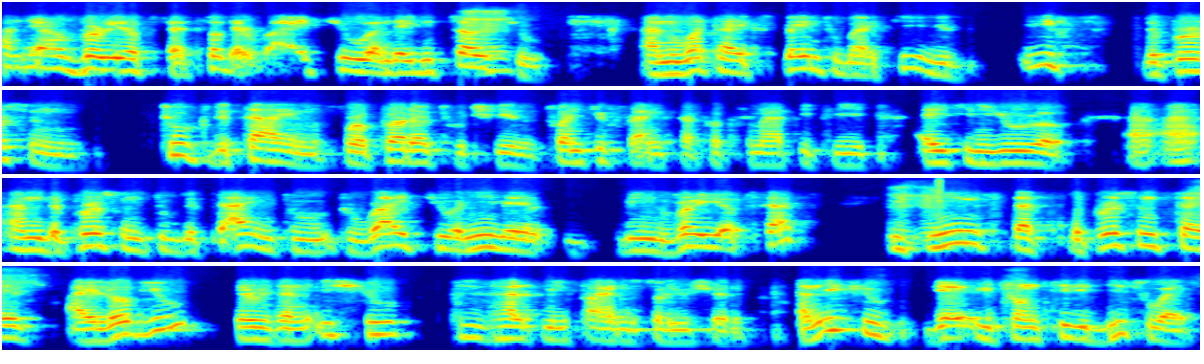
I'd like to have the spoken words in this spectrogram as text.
and they are very upset. So they write you and they insult mm-hmm. you. And what I explain to my team is if the person took the time for a product which is 20 francs, approximately 18 euro, uh, and the person took the time to, to write you an email being very upset, it mm-hmm. means that the person says, I love you, there is an issue, please help me find a solution. And if you get you translate it this way,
